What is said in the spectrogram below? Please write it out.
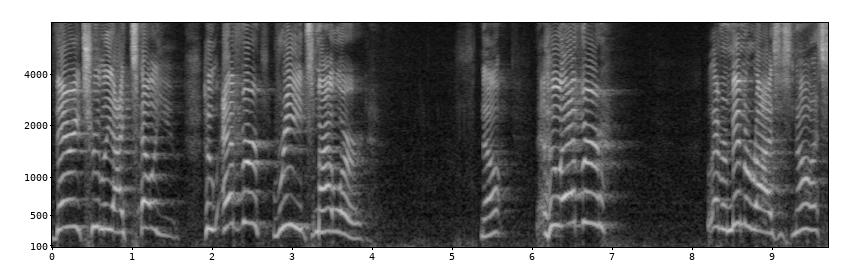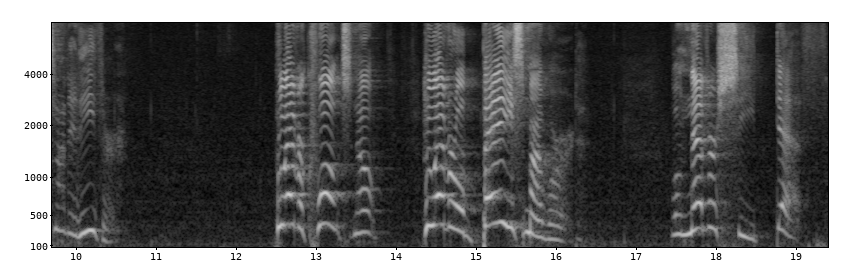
Very truly, I tell you, Whoever reads my word. No. Whoever whoever memorizes, no, that's not it either. Whoever quotes, no. Whoever obeys my word will never see death.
